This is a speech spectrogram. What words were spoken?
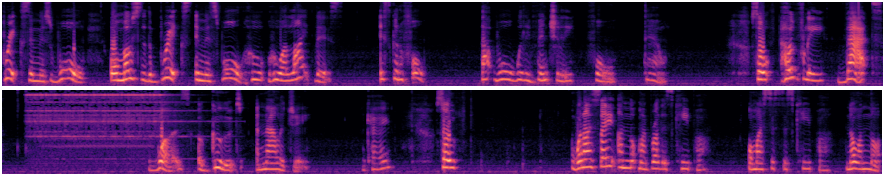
bricks in this wall, or most of the bricks in this wall who, who are like this, it's going to fall. That wall will eventually fall down. So hopefully that was a good analogy. Okay? So when I say I'm not my brother's keeper or my sister's keeper, no, I'm not.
